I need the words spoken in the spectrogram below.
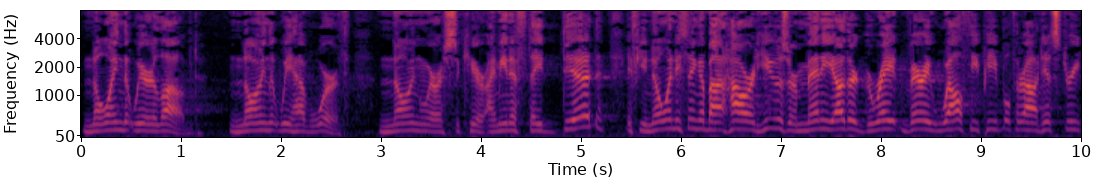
Knowing that we are loved, knowing that we have worth, knowing we're secure. I mean, if they did, if you know anything about Howard Hughes or many other great, very wealthy people throughout history,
